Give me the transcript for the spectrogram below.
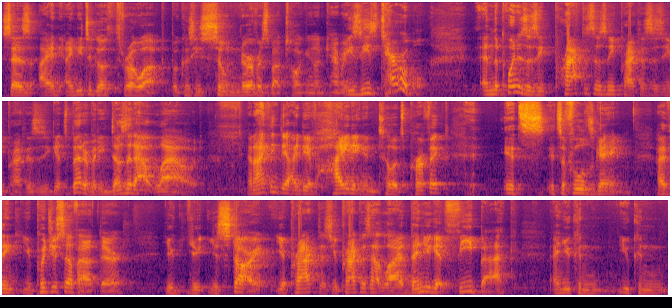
says, I, I need to go throw up because he's so nervous about talking on camera. He's, he's terrible. And the point is, is he practices and he practices and he practices, he gets better, but he does it out loud. And I think the idea of hiding until it's perfect, it's, it's a fool's game. I think you put yourself out there, you, you, you start, you practice, you practice out loud, then you get feedback, and you can you can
